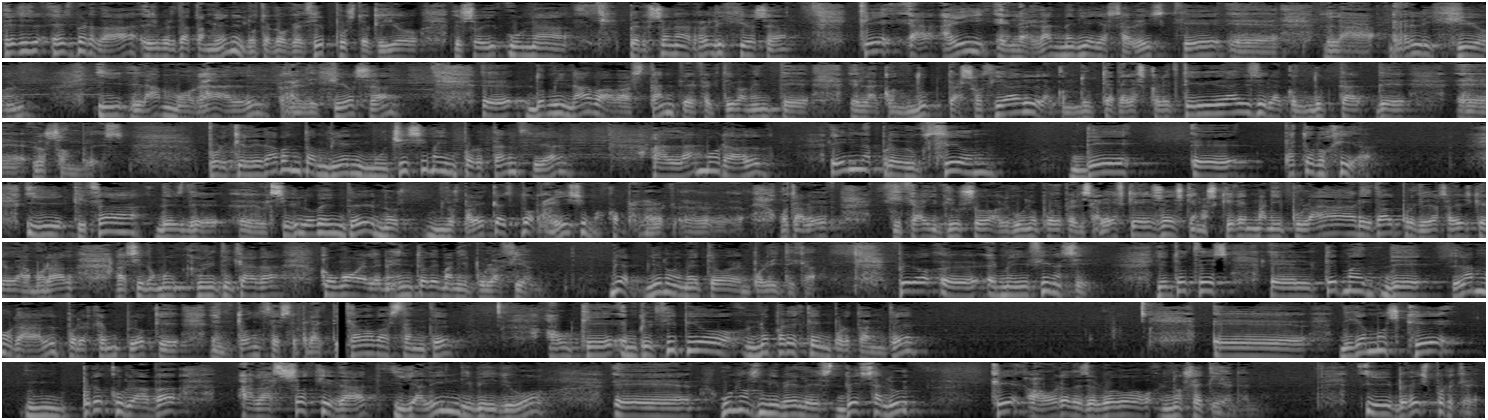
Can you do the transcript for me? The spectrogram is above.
es, verdad, es verdad también, y lo tengo que decir, puesto que yo soy una persona religiosa, que ahí en la Edad Media ya sabéis que eh, la religión y la moral religiosa eh, dominaba bastante efectivamente en la conducta social, la conducta de las colectividades y la conducta de eh, los hombres. Porque le daban también muchísima importancia a la moral en la producción de eh, patología. Y quizá desde el siglo XX nos, nos parezca esto rarísimo. Eh, otra vez, quizá incluso alguno puede pensar, es que eso es que nos quieren manipular y tal, porque ya sabéis que la moral ha sido muy criticada como elemento de manipulación. Bien, yo no me meto en política, pero eh, en medicina sí. Y entonces el tema de la moral, por ejemplo, que entonces se practicaba bastante, aunque en principio no parezca importante, eh, digamos que mm, procuraba a la sociedad y al individuo eh, unos niveles de salud que ahora desde luego no se tienen. Y veréis por qué.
